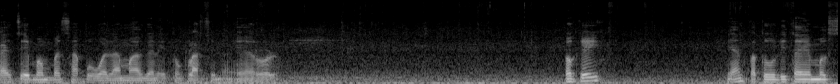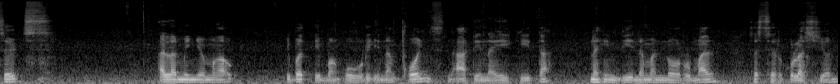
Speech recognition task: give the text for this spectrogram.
kahit sa ibang bansa po wala mga ganitong klase ng error. Okay? Yan, patuloy tayo mag-search. Alamin yung mga iba't ibang uri ng coins na atin nakikita na hindi naman normal sa sirkulasyon.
